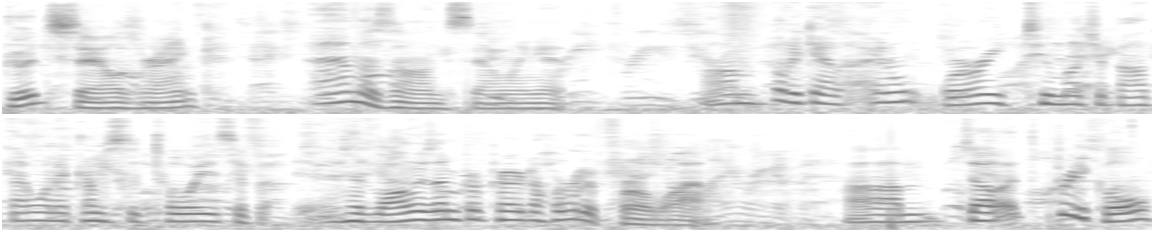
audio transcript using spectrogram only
good sales rank. Amazon selling it. Um, but again, I don't worry too much about that when it comes to toys, if as long as I'm prepared to hold it for a while. Um, so it's pretty cool.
